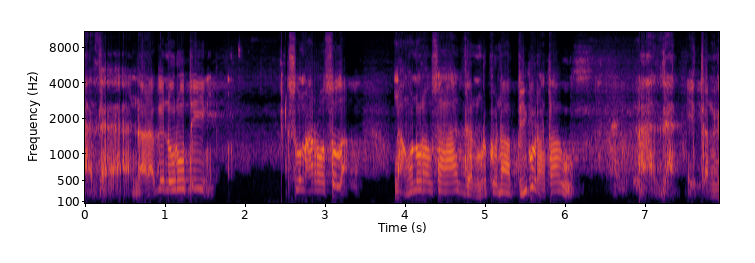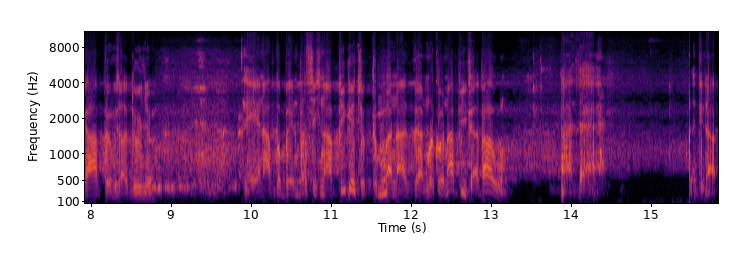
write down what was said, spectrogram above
Adzan. Nah nek nuruti sunah Rasul lah. Nah ngono ora usah adzan, mergo Nabi ku ora tahu. Adzan edan kabeh sak donya. Lah nek persis Nabi ke jogeman adzan, mergo Nabi gak tahu. ada jadi nak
